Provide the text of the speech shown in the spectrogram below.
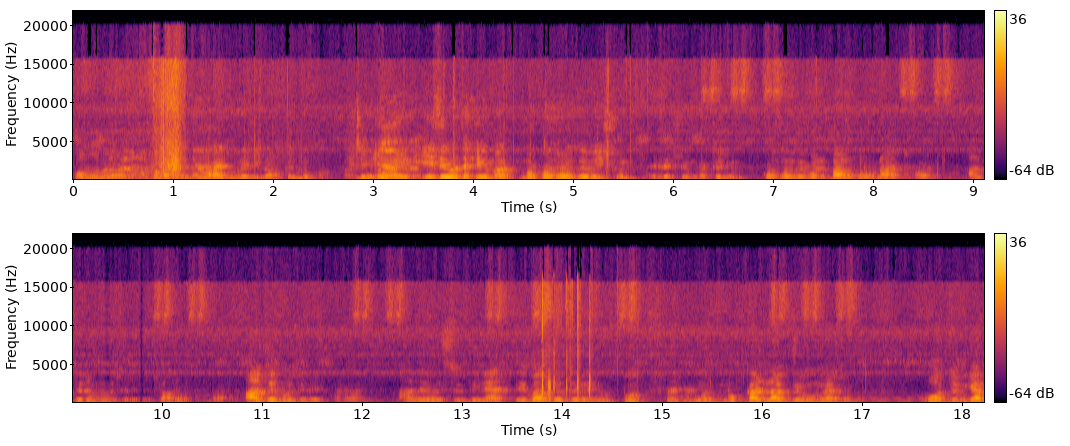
সম্বন্ধ নেই। হারাই ঘুরে নিল কিন্তু ঠিকই আছে। এই যে দেখি মোর মোর কথা হচ্ছে ওই শুন এই যে শুন একটা শুন। কথা হচ্ছে মানে বারো না? হয়। আনসারে বারো। আনসার মনুষের সুদিনে তুই জমি উঠবো মুখ লাগ দেবো এখন। ওর জমি কার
